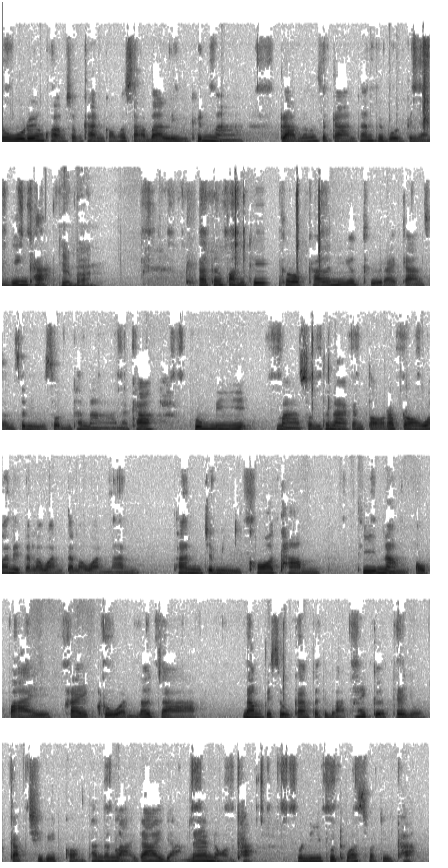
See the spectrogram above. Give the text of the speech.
รู้เรื่องความสำคัญของภาษาบาลีขึ้นมากราบนมัสการท่านพิบูลเป็นอย่างยิ่งค่ะเจนบานค่ะท่านฟังที่เคารพค่ะและนี่ก็คือรายการสันสนีสนทนานะคะพรุ่งนี้มาสนทนากันต่อรับรองว่าในแต่ละวันแต่ละวันนั้น ท่านจะมีข้อธรรมที่นำเอาไปใคร่ครวญแล้วจะนำไปสู่การปฏิบัติให้เกิดประโยชน์กับชีวิตของท่านทั้งหลายได้อย่างแน่นอนค่ะ วันนี้พุทธวสวัสดีค่ะ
